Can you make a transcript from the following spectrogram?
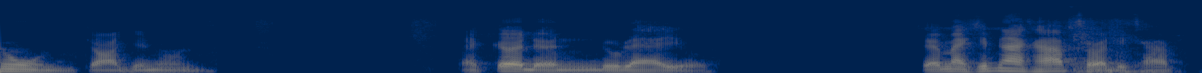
นู่นจอดอยู่นู่นไทเกอร์เดินดูแลอยู่ เจอกันใหม่คลิปหน้าครับ สวัสดีครับ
